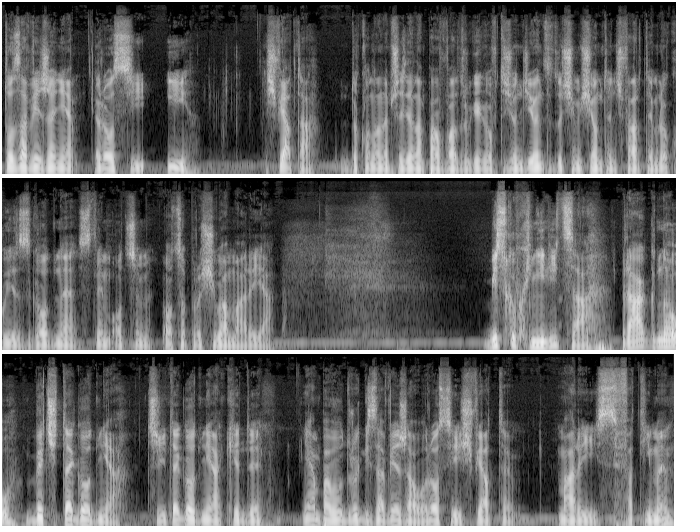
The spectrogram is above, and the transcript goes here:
to zawierzenie Rosji i świata dokonane przez Jana Pawła II w 1984 roku jest zgodne z tym, o, czym, o co prosiła Maryja. Biskup Chnilica pragnął być tego dnia, czyli tego dnia, kiedy Jan Paweł II zawierzał Rosję i świat Maryi z Fatimy,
